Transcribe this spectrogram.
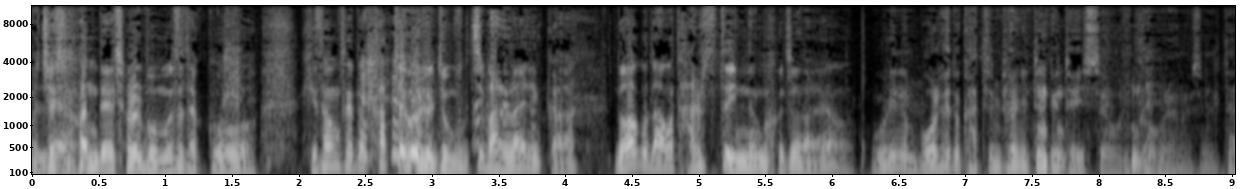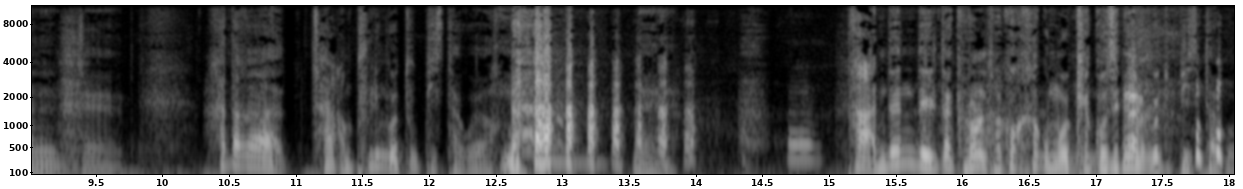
아, 죄송한데 저를 보면서 자꾸 기성세대 카테고리를 좀 묶지 말라니까. 너하고 나하고 다를 수도 있는 거잖아요. 우리는 뭘 해도 같은 편이 되게 돼 있어요. 우리 프로그램에서 일단은 이제 하다가 잘 안 풀린 것도 비슷하고요. 네. 다 안 됐는데 일단 결혼을 덜컥하고 뭐 이렇게 고생하는 것도 비슷하고.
